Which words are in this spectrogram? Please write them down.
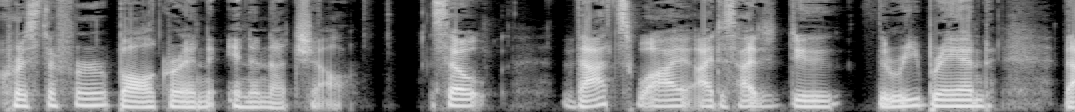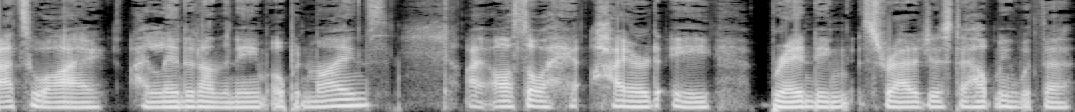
Christopher Balkaran in a nutshell. So that's why I decided to do the rebrand. That's why I landed on the name Open Minds. I also h- hired a branding strategist to help me with the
